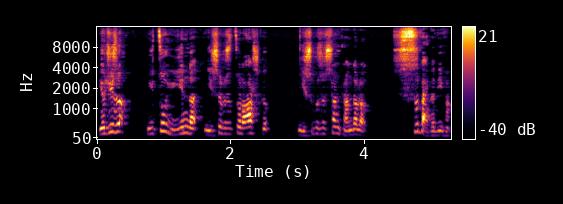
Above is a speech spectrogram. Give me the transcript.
尤其是你做语音的，你是不是做了二十个？你是不是上传到了四百个地方？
